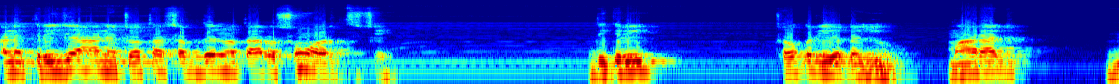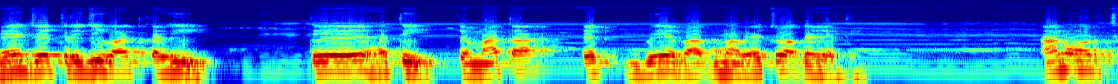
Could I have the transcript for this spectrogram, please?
અને ત્રીજા અને ચોથા શબ્દનો તારો શું અર્થ છે? દીકરી છોકરીએ કહ્યું, મહારાજ, મેં જે ત્રીજી વાત કહી તે હતી કે માતા એક બે ભાગમાં વહેંચવા ગઈ હતી. આનો અર્થ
